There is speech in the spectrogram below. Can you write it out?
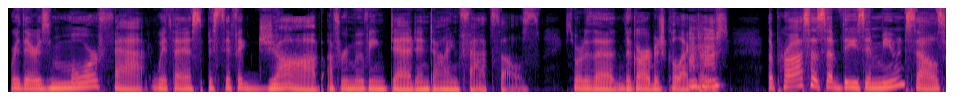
where there's more fat with a specific job of removing dead and dying fat cells, sort of the, the garbage collectors. Mm-hmm. The process of these immune cells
